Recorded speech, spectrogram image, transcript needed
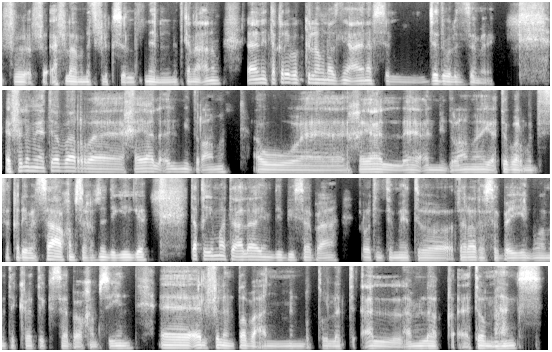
في أفلام Netflix الاثنين اللي نتكلم عنهم لأن تقريبا كلهم نازلين على نفس الجدول الزمني. الفيلم يعتبر خيال علمي دراما أو خيال علمي دراما. يعتبر مدة تقريبا ساعة و55 دقيقة. تقييماته على IMDb 7 Rotten Tomatoes 73 و Metacritic 57 الفيلم طبعا من بطولة العملاق توم هانكس.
